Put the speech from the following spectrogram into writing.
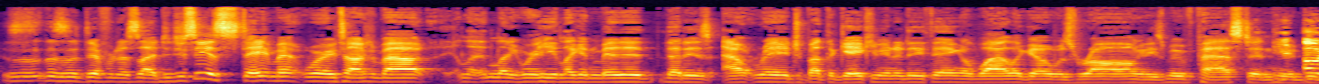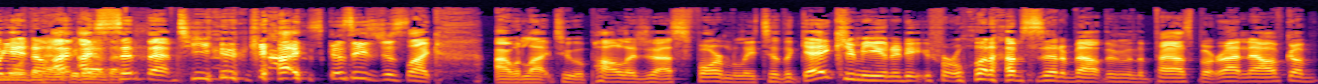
this is, this is a different aside. Did you see his statement where he talked about li- like where he like admitted that his outrage about the gay community thing a while ago was wrong and he's moved past it and he would be oh more yeah, than no, I, happy to I have that. sent that to you guys because he's just like, I would like to apologize formally to the gay community for what I've said about them in the past, but right now I've come.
